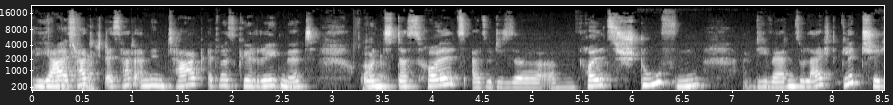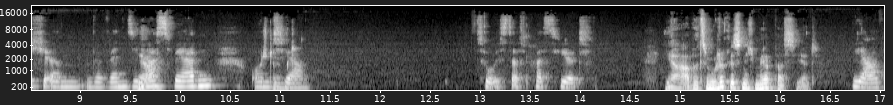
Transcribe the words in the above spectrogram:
Ja, es hat, es hat an dem Tag etwas geregnet Ah, und ja. das Holz, also diese ähm, Holzstufen, die werden so leicht glitschig, ähm, wenn sie Ja. nass werden. Und Stimmt. ja, so ist das passiert. Ja, aber zum Glück ist nicht mehr passiert. Ja,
